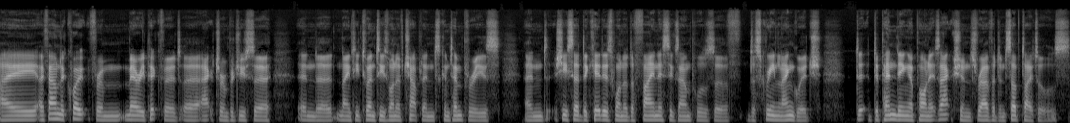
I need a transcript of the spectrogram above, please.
I, I found a quote from Mary Pickford, uh, actor and producer in the 1920s, one of Chaplin's contemporaries, and she said the kid is one of the finest examples of the screen language, d- depending upon its actions rather than subtitles.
